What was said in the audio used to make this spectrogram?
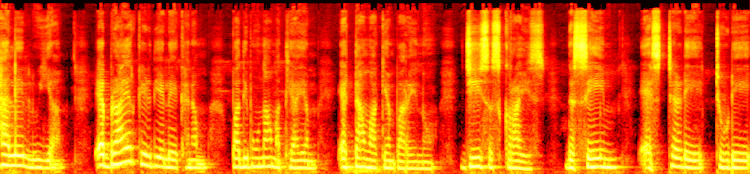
ഹലേ ലൂയ്യ എബ്രായർക്ക് എഴുതിയ ലേഖനം പതിമൂന്നാം അധ്യായം എട്ടാം വാക്യം പറയുന്നു. Jesus Christ the same yesterday today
